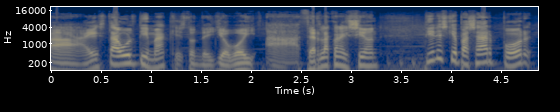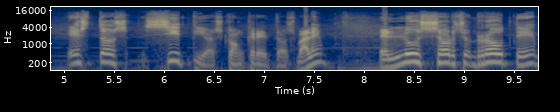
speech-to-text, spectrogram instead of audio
a esta última, que es donde yo voy a hacer la conexión, tienes que pasar por estos sitios concretos, ¿vale? El Loose Source Route,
